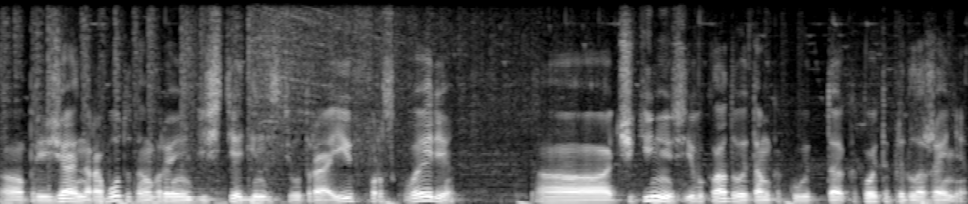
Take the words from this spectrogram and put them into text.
а, приезжаю на работу там в районе 10-11 утра и в Foursquare а, чекинюсь и выкладываю там какое-то какое предложение.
